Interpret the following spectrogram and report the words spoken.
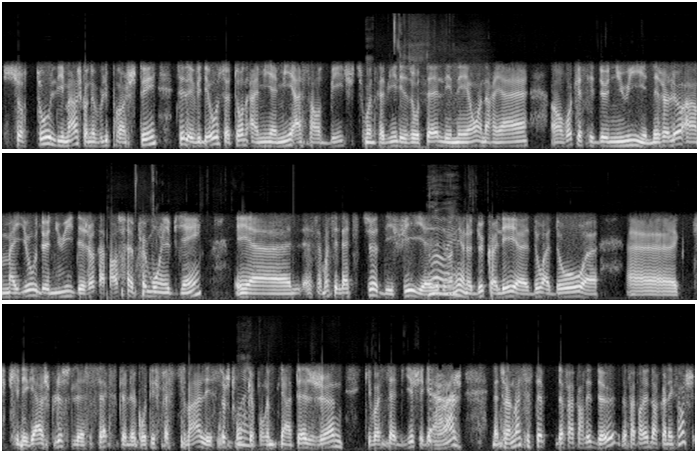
surtout l'image qu'on a voulu projeter. Tu sais, les vidéos se tournent à Miami, à South Beach. Tu vois très bien les hôtels, les néons en arrière. On voit que c'est de nuit. Déjà là, en maillot de nuit, déjà, ça passe un peu moins bien. Et euh, moi, c'est l'attitude des filles. Il y ouais. il en a deux collés euh, dos à dos. euh, euh, qui- dégagent plus le sexe que le côté festival. Et ça, je trouve Ouais. que pour une clientèle jeune qui va s'habiller chez Garage, naturellement, c'était de faire parler d'eux, de faire parler de leur connexion, je, tu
